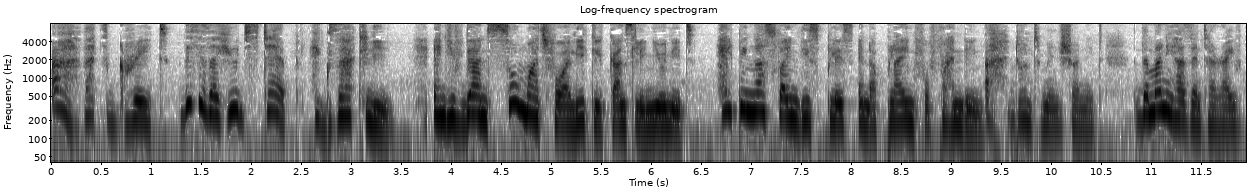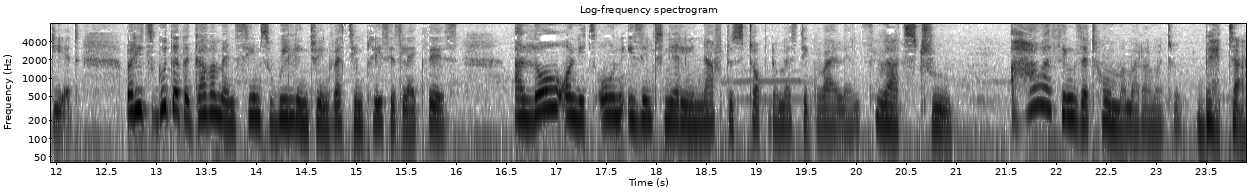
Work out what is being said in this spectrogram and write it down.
Ah, that's great. This is a huge step. Exactly. And you've done so much for our little counseling unit, helping us find this place and applying for funding. Ah, don't mention it. The money hasn't arrived yet. But it's good that the government seems willing to invest in places like this. A law on its own isn't nearly enough to stop domestic violence. That's true. How are things at home, Mama Ramatu? Better.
